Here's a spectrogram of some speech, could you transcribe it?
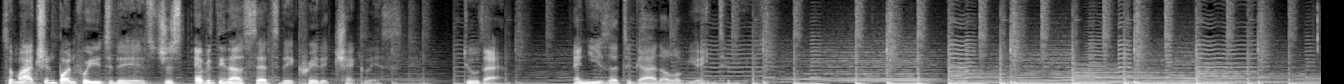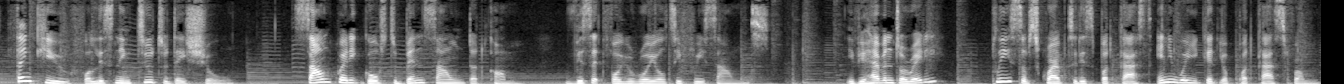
So, my action point for you today is just everything I've said today, create a checklist. Do that and use that to guide all of your interviews. Thank you for listening to today's show. Sound credit goes to bensound.com. Visit for your royalty free sounds. If you haven't already, please subscribe to this podcast anywhere you get your podcasts from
